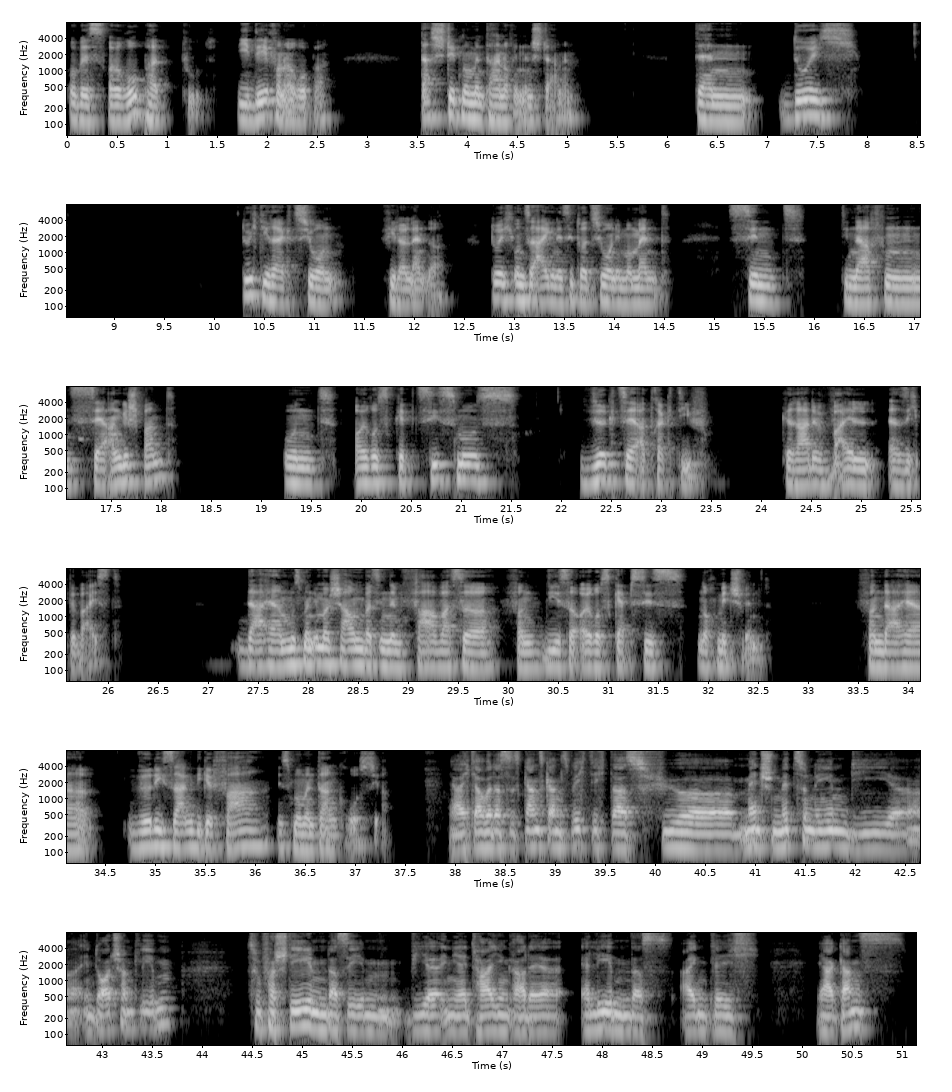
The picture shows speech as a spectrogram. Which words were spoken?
Ob es Europa tut, die Idee von Europa, das steht momentan noch in den Sternen. Denn durch, durch die Reaktion vieler Länder, durch unsere eigene Situation im Moment, sind die Nerven sehr angespannt und Euroskeptizismus wirkt sehr attraktiv, gerade weil er sich beweist. Daher muss man immer schauen, was in dem Fahrwasser von dieser Euroskepsis noch mitschwimmt. Von daher würde ich sagen, die Gefahr ist momentan groß, ja. Ja, ich glaube, das ist ganz, ganz wichtig, das für Menschen mitzunehmen, die äh, in Deutschland leben, zu verstehen, dass eben wir in Italien gerade erleben, dass eigentlich ja ganz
